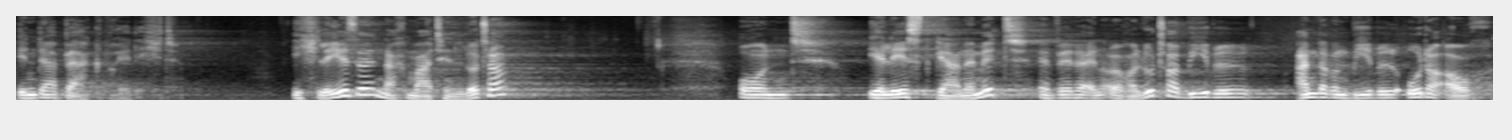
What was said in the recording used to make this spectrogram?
in der Bergpredigt. Ich lese nach Martin Luther und ihr lest gerne mit, entweder in eurer Lutherbibel, anderen Bibel oder auch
